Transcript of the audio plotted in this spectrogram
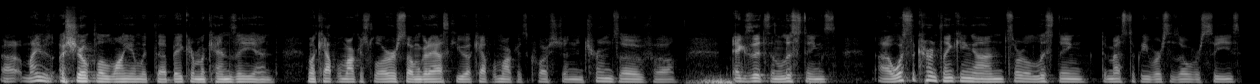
Uh, my name is Ashok Lalwanian with uh, Baker McKenzie, and I'm a capital markets lawyer, so I'm going to ask you a capital markets question. In terms of uh, exits and listings, Uh, what's the current thinking on sort of listing domestically versus overseas?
